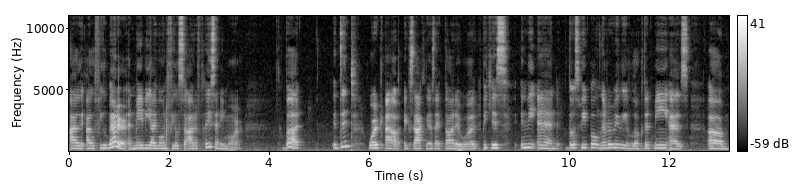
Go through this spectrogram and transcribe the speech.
I, I'll feel better and maybe I won't feel so out of place anymore. But it didn't work out exactly as I thought it would because in the end, those people never really looked at me as um,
